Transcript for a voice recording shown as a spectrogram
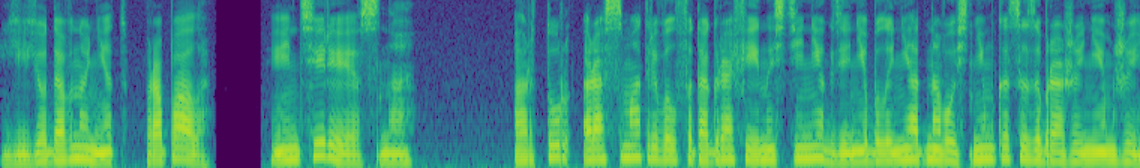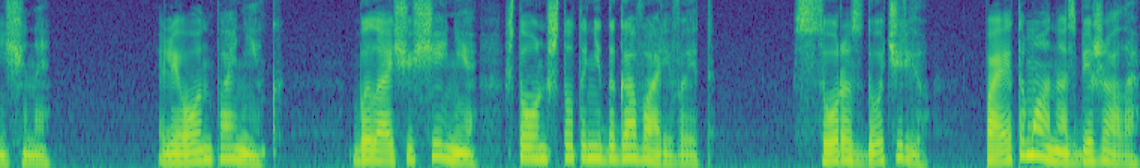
Ее давно нет, пропала». «Интересно». Артур рассматривал фотографии на стене, где не было ни одного снимка с изображением женщины. Леон паник. Было ощущение, что он что-то не договаривает. Ссора с дочерью, поэтому она сбежала.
